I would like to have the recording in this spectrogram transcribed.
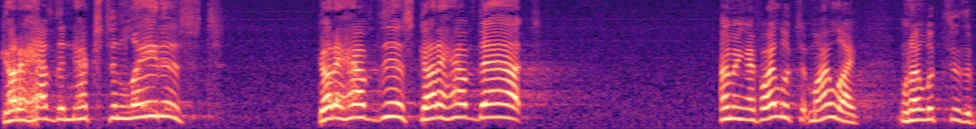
Got to have the next and latest. Got to have this, got to have that. I mean, if I looked at my life, when I looked through the,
